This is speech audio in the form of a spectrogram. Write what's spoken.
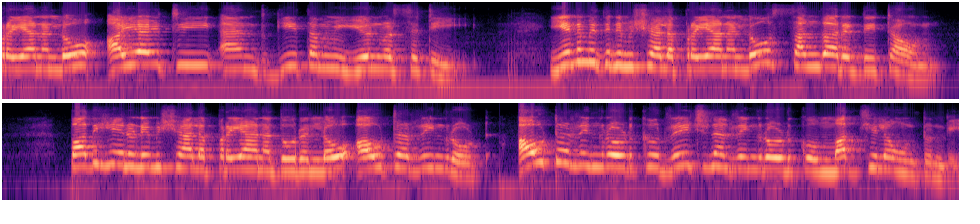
ప్రయాణంలో ఐఐటి అండ్ గీతం యూనివర్సిటీ ఎనిమిది నిమిషాల ప్రయాణంలో సంగారెడ్డి టౌన్ పదిహేను నిమిషాల ప్రయాణ దూరంలో outer ring road outer ring రోడ్కు రీజనల్ రింగ్ రోడ్కు మధ్యలో ఉంటుంది.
